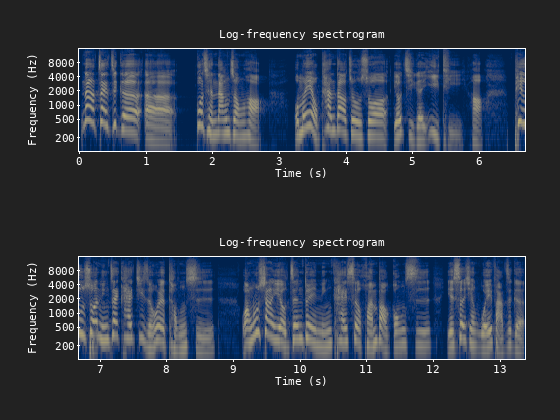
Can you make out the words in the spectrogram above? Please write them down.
那在这个呃过程当中哈，我们有看到就是说有几个议题哈，譬如说您在开记者会的同时。网络上也有针对您开设环保公司也涉嫌违法这个，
